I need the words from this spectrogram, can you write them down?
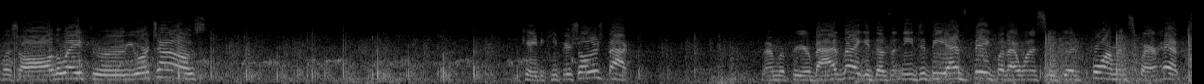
Push all the way through your toes. Okay, to keep your shoulders back. Remember, for your bad leg, it doesn't need to be as big, but I want to see good form and square hips.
